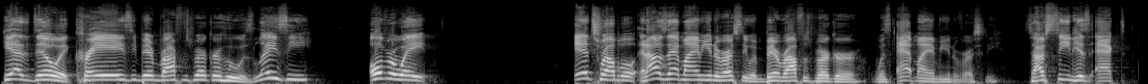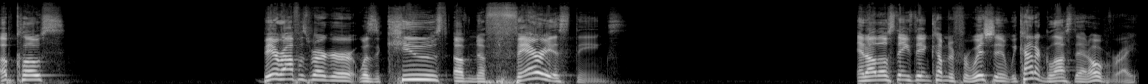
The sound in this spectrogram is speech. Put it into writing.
He had to deal with crazy Ben Roethlisberger, who was lazy, overweight, in trouble. And I was at Miami University when Ben Roethlisberger was at Miami University. So I've seen his act up close. Ben Roethlisberger was accused of nefarious things. And all those things didn't come to fruition. We kind of glossed that over, right?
